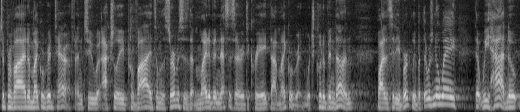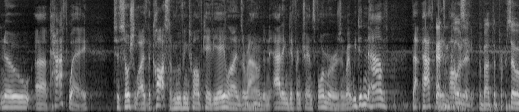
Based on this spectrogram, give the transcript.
to provide a microgrid tariff and to actually provide some of the services that might have been necessary to create that microgrid, which could have been done by the city of Berkeley. But there was no way that we had, no, no uh, pathway to socialize the cost of moving 12 kVA lines around and adding different transformers. And right, we didn't have that pathway Add some color to that about the. So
